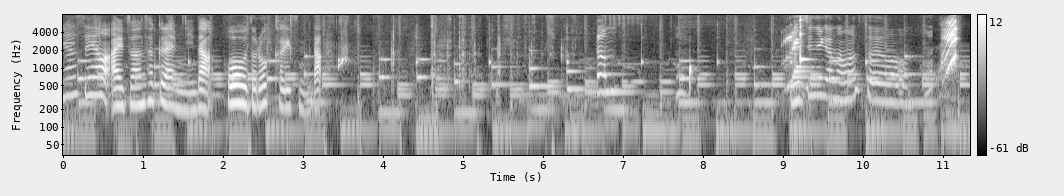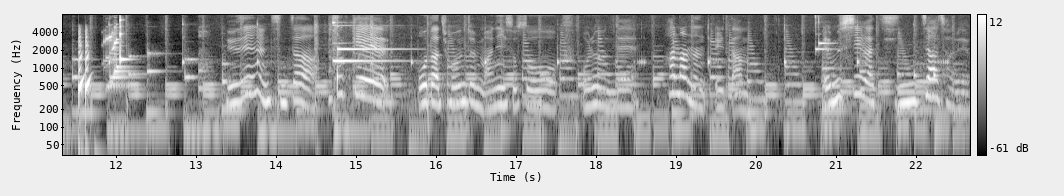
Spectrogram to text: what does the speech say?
안녕하세요. 아이즈원 사쿠라입니다. 보아보도록 하겠습니다. 땀! 유진이가 나왔어요. 유진은 진짜 개보다 좋은 점이 많이 있어서 어려운데 하나는 일단 MC가 진짜 잘해요.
